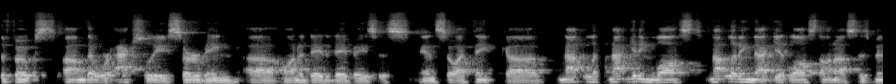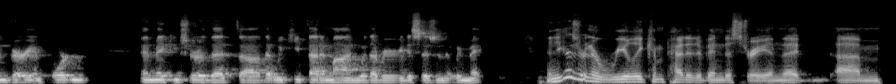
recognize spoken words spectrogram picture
the folks um, that we're actually serving uh, on a day-to-day basis. And so I think uh, not not getting lost, not letting that get lost on us has been very important, and making sure that uh, that we keep that in mind with every decision that we make. And you guys are in a really competitive industry, and that, um,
